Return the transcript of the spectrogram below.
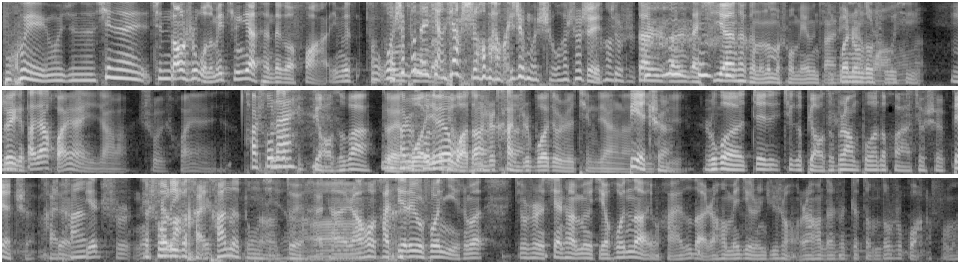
不会，我觉得现在真的，当时我都没听见他那个话，因为我是不能想象。石老板会这么说，说实对，话。就是但是但是在 西安，他可能那么说没问题，观众都熟悉。嗯对，给大家还原一下吧，说还原一下。他说了来个婊子吧？对我，因为我当时看嗯直播就是听见了一 Bitch，如果这这个婊子不让播的话，就是 bitch 海对滩。别吃。那他说了一个海滩的东西嗯对啊海滩。然后他接着又说你什么，就是现场有没有结婚的、有孩子的，然后没几个人举手，然后他说这怎么都是寡妇嘛？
